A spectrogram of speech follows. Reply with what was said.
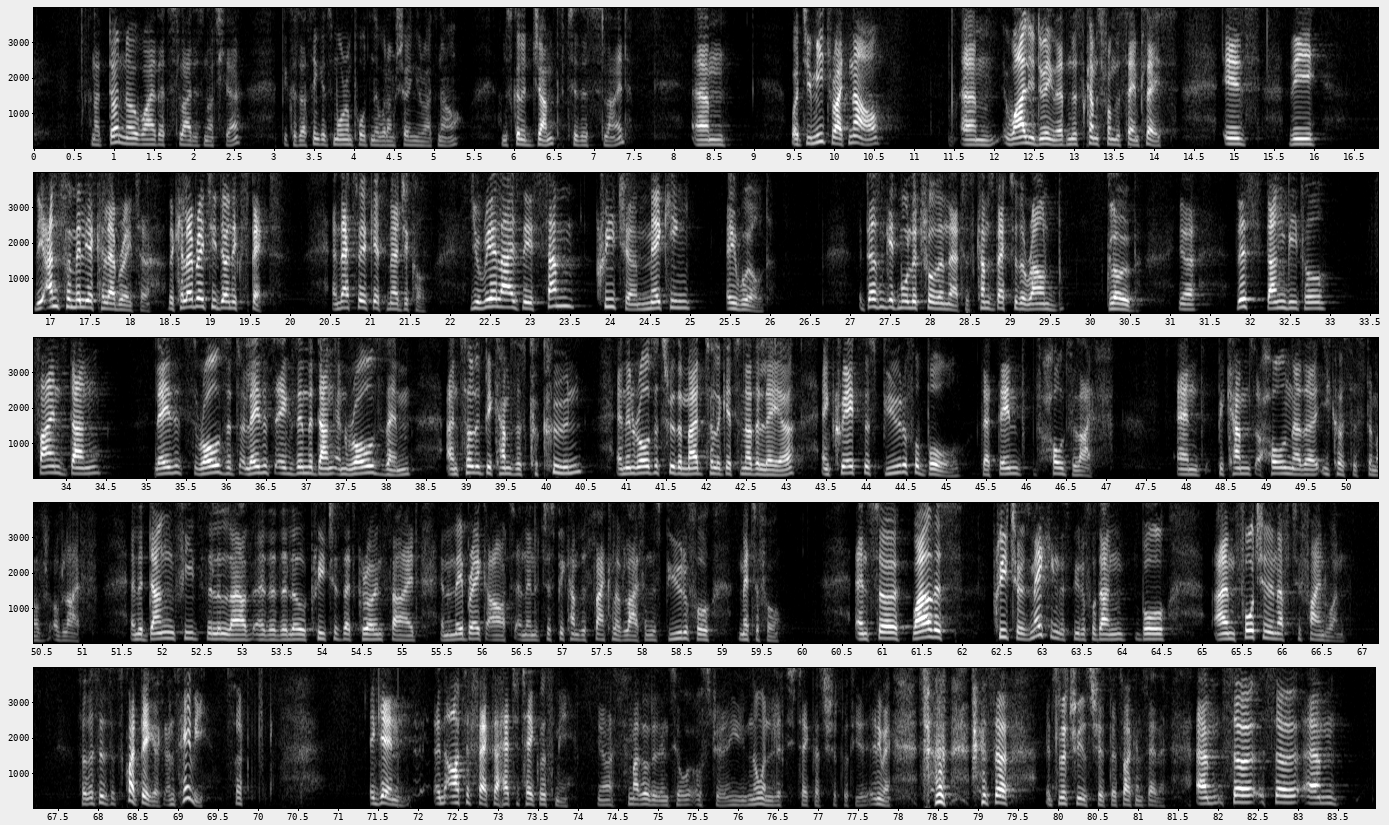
and I don't know why that slide is not here, because I think it's more important than what I'm showing you right now. I'm just going to jump to this slide. Um, what you meet right now, um, while you're doing that, and this comes from the same place, is the, the unfamiliar collaborator, the collaborator you don't expect. And that's where it gets magical. You realize there's some creature making a world. It doesn't get more literal than that. It comes back to the round globe. Yeah, this dung beetle finds dung lays its, rolls it, lays its eggs in the dung and rolls them until it becomes this cocoon, and then rolls it through the mud till it gets another layer and creates this beautiful ball that then holds life and becomes a whole nother ecosystem of, of life. And the dung feeds the little, uh, the, the little creatures that grow inside, and then they break out, and then it just becomes a cycle of life in this beautiful metaphor. And so while this creature is making this beautiful dung ball, I'm fortunate enough to find one. So this is, it's quite big and it's heavy. So again, an artifact I had to take with me. You know, I smuggled it into Austria. No one lets you take that shit with you. Anyway, so, so it's literally as shit. That's why I can say that. Um, so so um,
